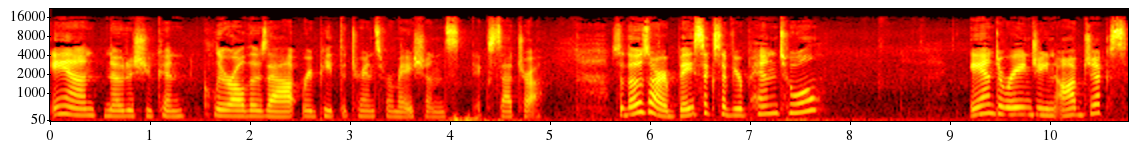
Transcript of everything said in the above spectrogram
and notice you can clear all those out, repeat the transformations, etc. So those are basics of your pen tool and arranging objects.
